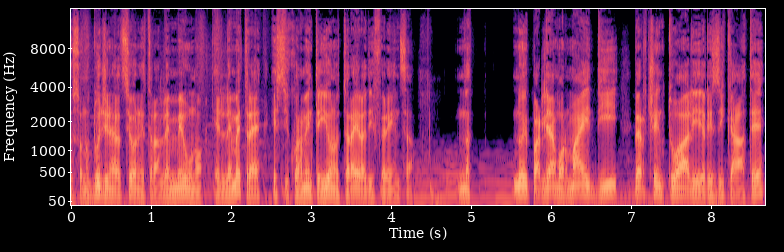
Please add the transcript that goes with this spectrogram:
sono due generazioni tra l'M1 e l'M3 e sicuramente io noterei la differenza noi parliamo ormai di percentuali risicate,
